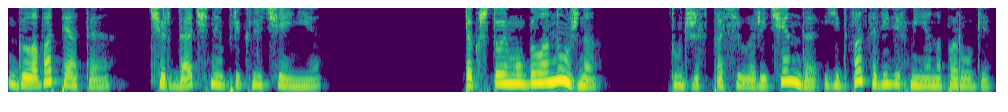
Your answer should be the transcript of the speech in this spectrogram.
Глава пятая. Чердачные приключения. «Так что ему было нужно?» Тут же спросила Риченда, едва завидев меня на пороге.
